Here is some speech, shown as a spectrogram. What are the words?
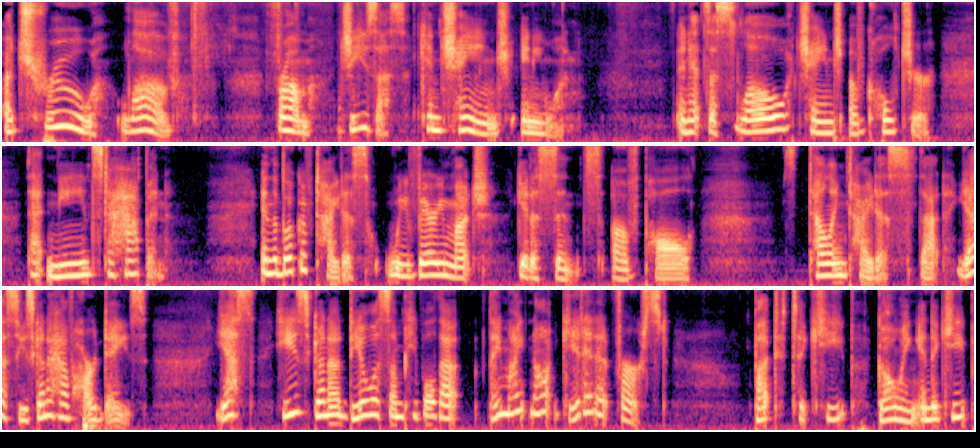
A true love from Jesus can change anyone. And it's a slow change of culture that needs to happen. In the book of Titus, we very much get a sense of Paul telling Titus that, yes, he's going to have hard days. Yes, he's going to deal with some people that they might not get it at first, but to keep going and to keep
